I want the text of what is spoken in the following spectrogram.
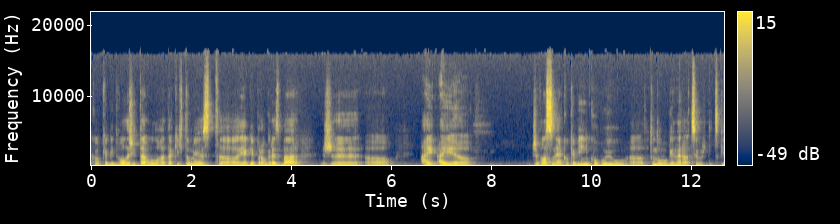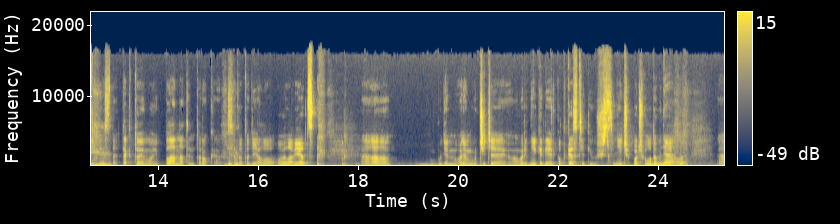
ako keby dôležitá úloha takýchto miest, uh, jak je Progress Bar, že uh, aj, aj že vlastne ako keby inkubujú tú novú generáciu vždycky. Jasné, tak to je môj plán na tento rok, aby sa toto dialo oveľa viac. A budem o ňom určite hovoriť niekedy aj v podcaste, ty už si niečo počul odo mňa, ale, a,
